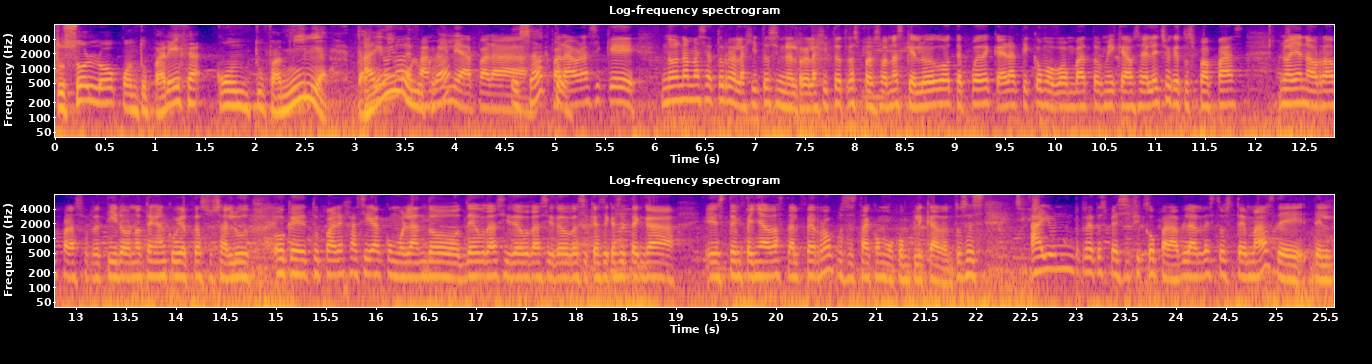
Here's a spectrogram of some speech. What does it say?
tú solo, con tu pareja, con tu familia. También Hay uno de familia para, para ahora sí que no nada más sea tu relajito, sino el relajito de otras personas que luego te puede caer a ti como bomba atómica. O sea, el hecho de que tus papás no hayan ahorrado para su retiro, no tengan cubierta su salud, o que tu pareja siga acumulando deudas y deudas y deudas y casi casi tenga este, empeñado hasta el perro, pues está como complicado. Entonces, hay un reto específico para hablar de estos temas, de, del,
